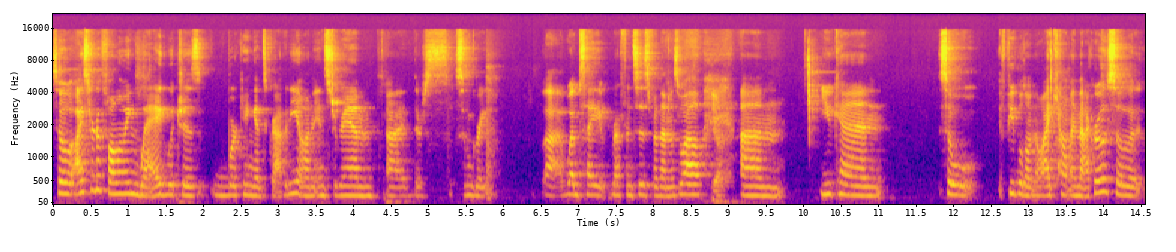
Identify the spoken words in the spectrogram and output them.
So I started following WAG, which is Working Against Gravity on Instagram. Uh, there's some great uh, website references for them as well. Yeah. Um, you can, so if people don't know, I count my macros. So it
